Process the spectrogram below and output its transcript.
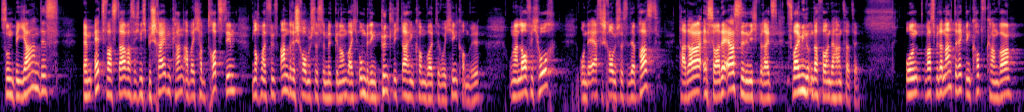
so ein bejahendes ähm, etwas da, was ich nicht beschreiben kann, aber ich habe trotzdem nochmal fünf andere Schraubenschlüssel mitgenommen, weil ich unbedingt pünktlich dahin kommen wollte, wo ich hinkommen will. Und dann laufe ich hoch und der erste Schraubenschlüssel, der passt, tada, es war der erste, den ich bereits zwei Minuten davor in der Hand hatte. Und was mir danach direkt in den Kopf kam, war,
